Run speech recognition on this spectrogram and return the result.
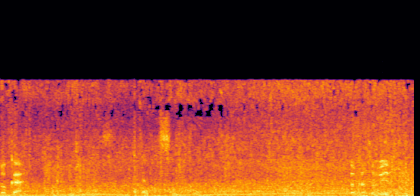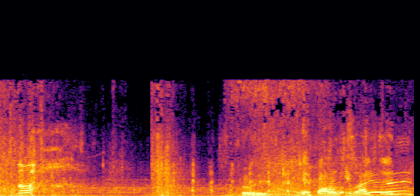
Toca, toca subir. No, Uy, Eh, Pablo, subiste.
